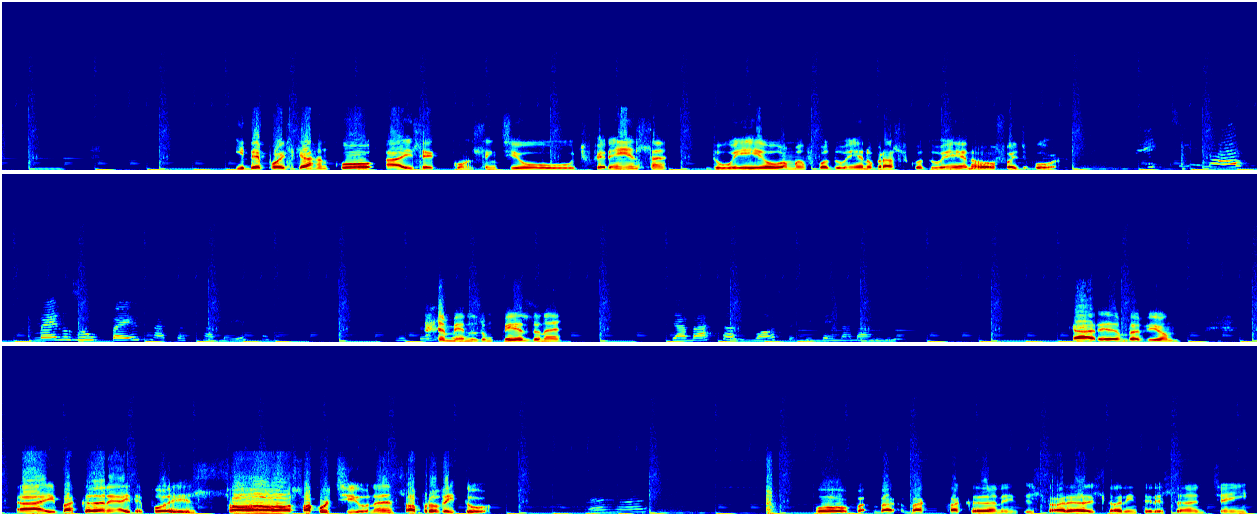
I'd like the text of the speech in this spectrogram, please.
E depois que arrancou, aí você sentiu diferença? Doeu, a mão ficou doendo, o braço ficou doendo ou foi de boa? Né? Menos um peso na tua cabeça. Menos um peso, né? Já basta as bostas que tem na barriga. Caramba, viu? Aí, bacana. Aí depois só, só curtiu, né? Só aproveitou. Pô, ba ba bacana, hein? História, história interessante, hein?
